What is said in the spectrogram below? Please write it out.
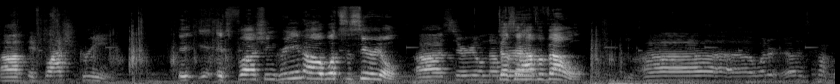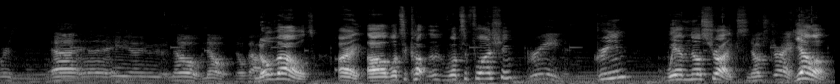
Uh, it flashed green. It, it- it's flashing green. Uh, what's the serial? Uh, serial number. Does it have a vowel? Uh, what? Are, uh, fuck. Where's? Uh, uh, uh, no, no, no vowel. No vowels. Alright. Uh, what's it? What's it flashing? Green. Green. We have no strikes. No strike. Yellow.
